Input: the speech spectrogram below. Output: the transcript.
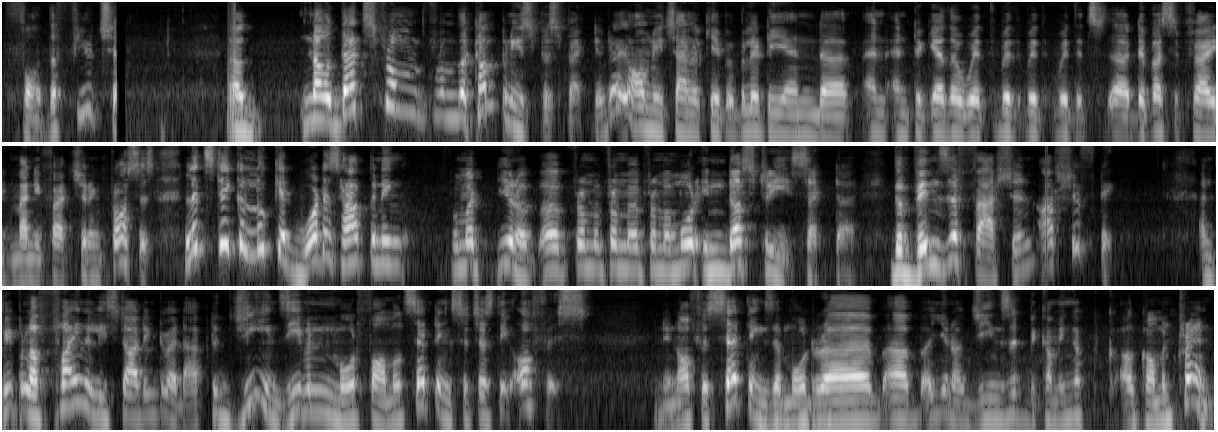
for the future. Now now that's from from the company's perspective right? Omni-channel capability and uh, and and together with with with, with its uh, diversified manufacturing process. Let's take a look at what is happening from a you know uh, from from a, from a more industry sector. The winds of fashion are shifting and people are finally starting to adapt to jeans even in more formal settings such as the office. In office settings the more uh, uh, you know jeans are becoming a, a common trend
